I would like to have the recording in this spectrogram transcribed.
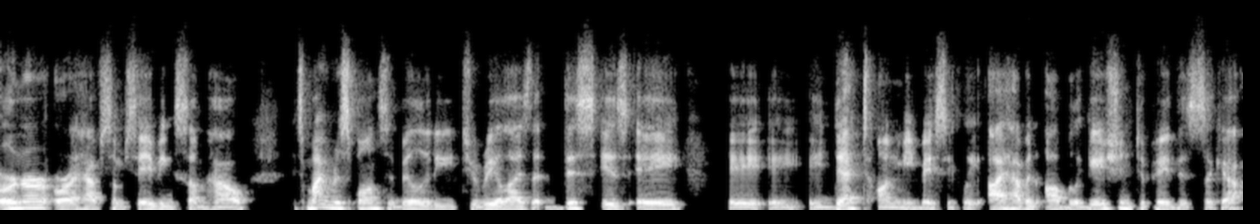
earner or I have some savings somehow. It's my responsibility to realize that this is a a, a, a debt on me basically. I have an obligation to pay this zakat.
